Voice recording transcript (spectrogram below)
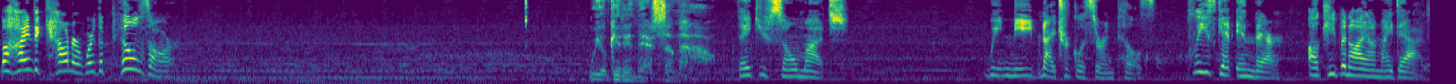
Behind the counter where the pills are. We'll get in there somehow. Thank you so much. We need nitroglycerin pills. Please get in there. I'll keep an eye on my dad.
